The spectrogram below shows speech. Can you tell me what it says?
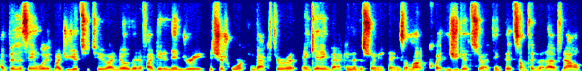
I've been the same way with my jujitsu too. I know that if I get an injury, it's just working back through it and getting back into the swing of things. I'm not quitting jujitsu. I think that's something that I've now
